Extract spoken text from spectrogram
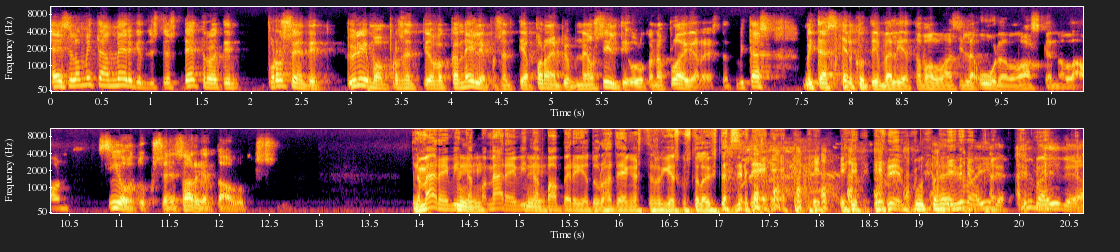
ei sillä ole mitään merkitystä, jos Detroitin prosentit, ylimaan prosentti on vaikka 4 prosenttia parempi, mutta ne on silti ulkona playereista. Mitäs, mitäs helkutin väliä tavallaan sillä uudella laskennalla on sijoitukseen sarjataulukossa? No mä reivin, Niin, niin, mä niin. paperia ja turha teidän kanssa tässä keskustella yhtään sen enemmän. Mutta hei, hyvä idea. Hyvä idea.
